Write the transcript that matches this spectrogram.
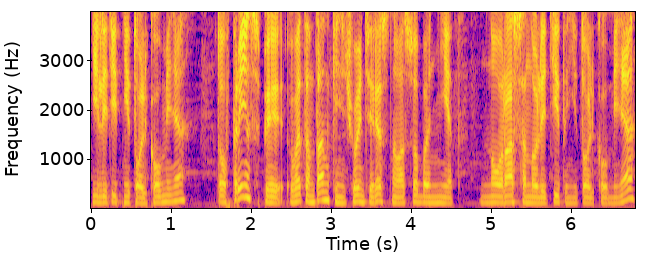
и летит не только у меня, то в принципе в этом танке ничего интересного особо нет. Но раз оно летит и не только у меня,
